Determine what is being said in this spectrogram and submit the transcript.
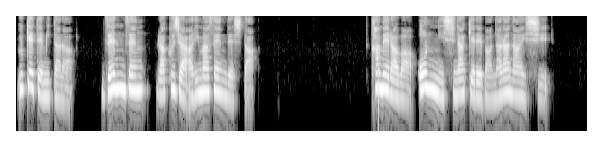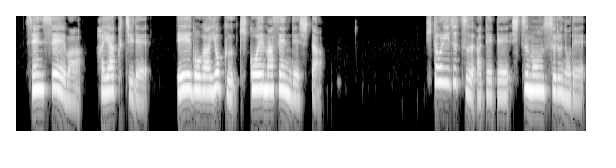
受けてみたら全然楽じゃありませんでした。カメラはオンにしなければならないし、先生は早口で英語がよく聞こえませんでした。一人ずつ当てて質問するので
